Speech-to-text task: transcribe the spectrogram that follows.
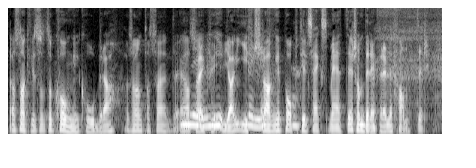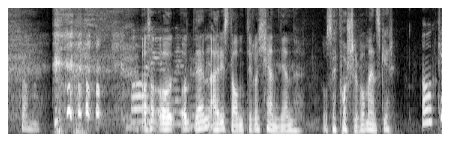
Da snakker vi sånn som kongekobra og sånt. Altså, det, altså en ja, giftslange på opptil seks meter som dreper elefanter. Altså, og, og den er i stand til å kjenne igjen og se forskjell på mennesker. Ok.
